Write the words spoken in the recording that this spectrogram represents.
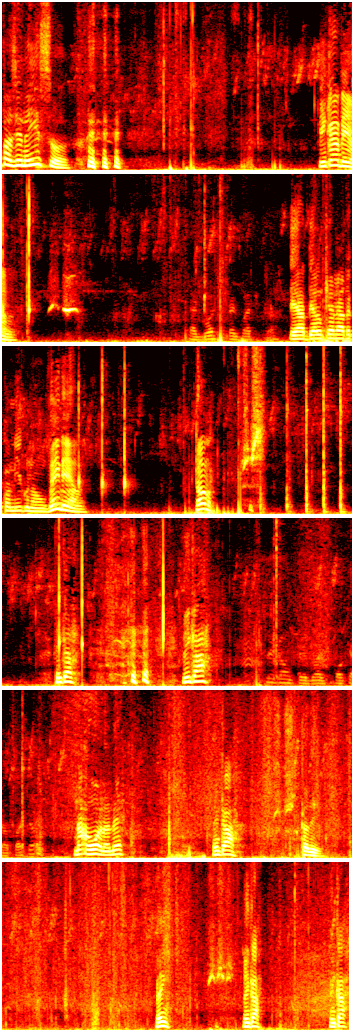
Tá fazendo aí, isso? Vem cá, Bela. É, a Bela não quer nada comigo, não. Vem, Bela. Toma. Vem cá. Vem cá. Na hora, né? Vem cá. Cadê? Vem. Vem cá. Vem cá.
